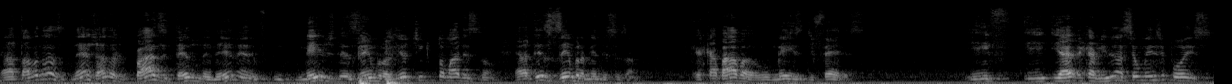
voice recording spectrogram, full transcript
Ela estava né, já quase tendo nenê, né? Meio de dezembro ali, eu tinha que tomar a decisão. Era dezembro a minha decisão, que acabava o mês de férias. E, e, e a Camille nasceu um mês depois.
